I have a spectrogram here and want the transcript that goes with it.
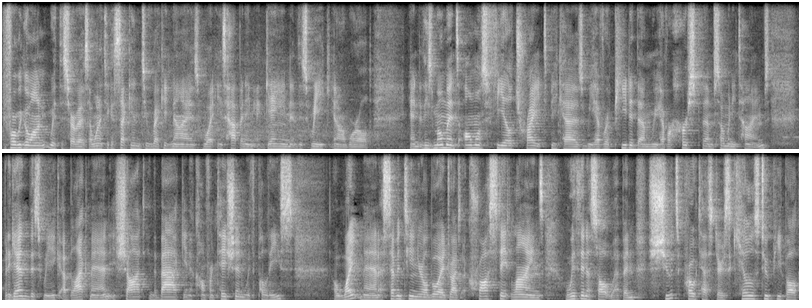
Before we go on with the service, I want to take a second to recognize what is happening again this week in our world. And these moments almost feel trite because we have repeated them, we have rehearsed them so many times. But again, this week, a black man is shot in the back in a confrontation with police. A white man, a 17 year old boy, drives across state lines with an assault weapon, shoots protesters, kills two people,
